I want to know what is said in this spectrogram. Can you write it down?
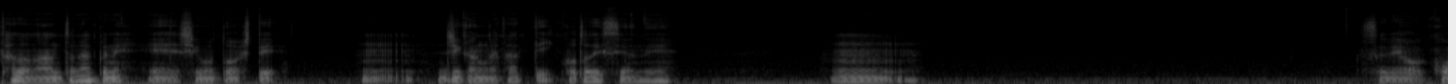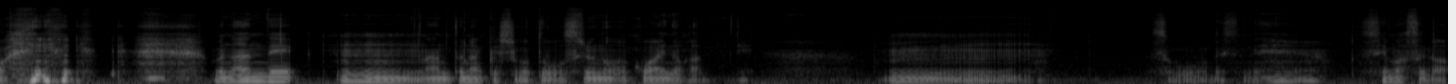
ただなんとなくね、えー、仕事をして、うん、時間が経っていくことですよね。うん。それは怖い なんで、うん、なんとなく仕事をするのが怖いのかって。うん、そうですね。セバスが、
